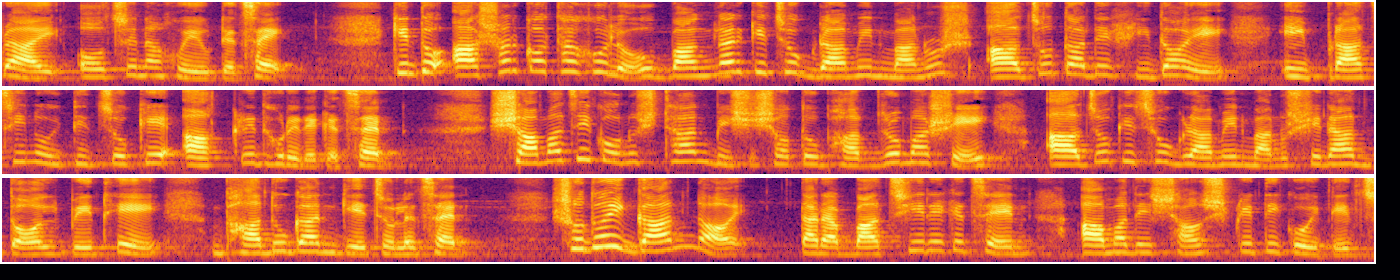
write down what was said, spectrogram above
প্রায় অচেনা হয়ে উঠেছে। কিন্তু আসার কথা হলো, বাংলার কিছু গ্রামীণ মানুষ আজও তাদের হৃদয়ে এই প্রাচীন ঐতিহ্যকে আঁকড়ে ধরে রেখেছেন। সামাজিক অনুষ্ঠান, বিশেষত ভাদ্র মাসে, আজও কিছু গ্রামের মানুষেরা দল বেঁধে ভাদু গান গেয়ে চলেছেন। শুধু এই গান নয় তারা বাঁচিয়ে রেখেছেন আমাদের সাংস্কৃতিক ঐতিহ্য।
